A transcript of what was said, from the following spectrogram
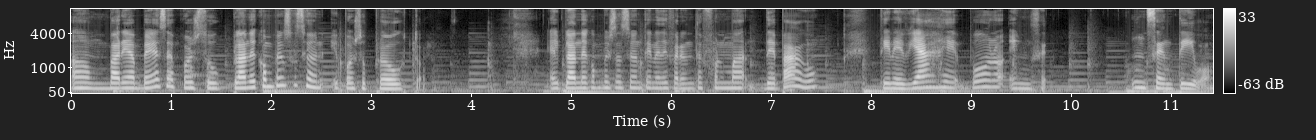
um, varias veces por su plan de compensación y por sus productos. El plan de compensación tiene diferentes formas de pago. Tiene viaje, bono e incentivo.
